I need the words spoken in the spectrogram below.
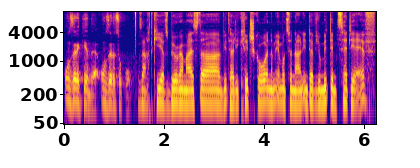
unsere Kinder, unsere Zukunft. Sagt Kiews Bürgermeister Vitali Klitschko in einem emotionalen Interview mit dem ZDF.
